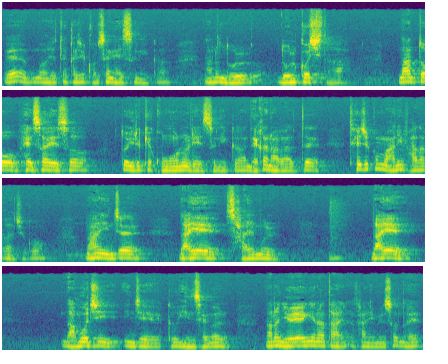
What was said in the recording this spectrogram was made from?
왜뭐 여태까지 고생했으니까 나는 놀, 놀 것이다. 난 또 회사에서 또 이렇게 공헌을 했으니까 내가 나갈 때 퇴직금 많이 받아가지고 나는 이제 나의 삶을 나의 나머지 이제 그 인생을 나는 여행이나 다 니면서 내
